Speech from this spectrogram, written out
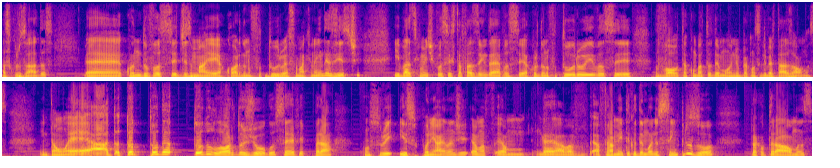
as cruzadas. É, quando você desmaia e acorda no futuro, essa máquina ainda existe. E basicamente o que você está fazendo é você acordou no futuro e você volta a combater o demônio para conseguir libertar as almas. Então, é, é a, to, toda, todo o lore do jogo serve para construir isso. Pony Island é uma, é, um, é, uma, é a ferramenta que o demônio sempre usou para capturar almas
